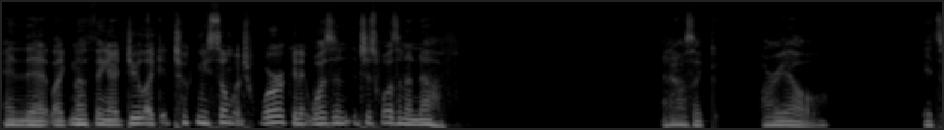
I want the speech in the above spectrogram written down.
and that like nothing I do, like it took me so much work and it wasn't it just wasn't enough. And I was like, Ariel, it's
